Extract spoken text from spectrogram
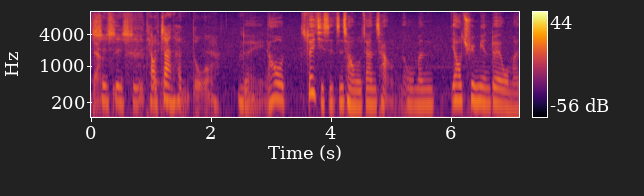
这样是是是，挑战很多，嗯对，然后所以其实职场如战场，我们要去面对我们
